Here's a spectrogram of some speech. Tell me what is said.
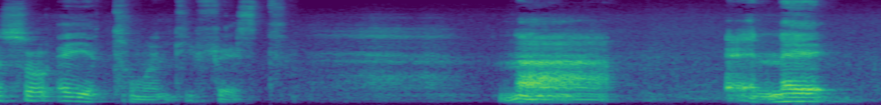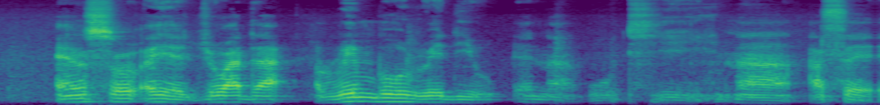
nso ɛyɛ 21st na ɛnɛ nso ɛyɛ dwoada rainbow radio ɛna wɔtie na asɛ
